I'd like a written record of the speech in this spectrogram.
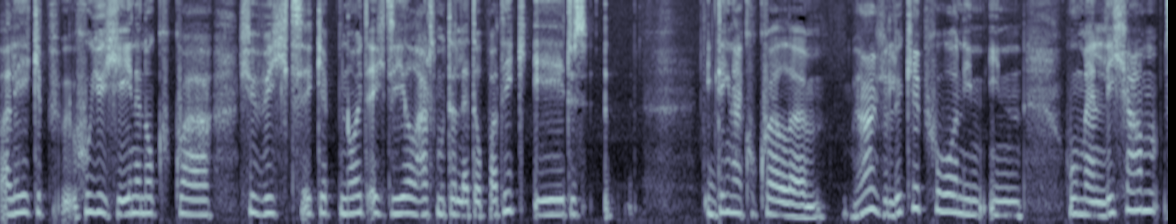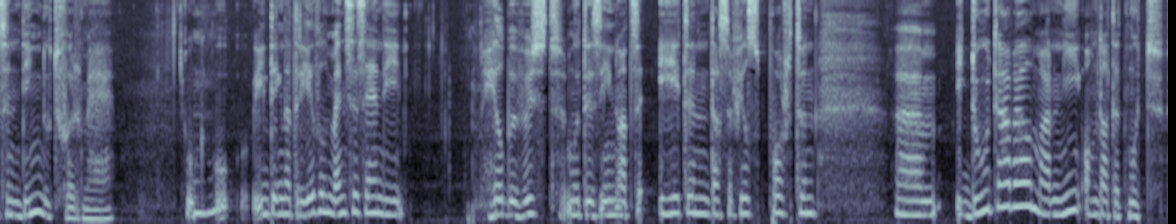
Allee, ik heb goede genen ook qua gewicht. Ik heb nooit echt heel hard moeten letten op wat ik eet. Dus ik denk dat ik ook wel uh, ja, geluk heb gewoon in, in hoe mijn lichaam zijn ding doet voor mij. Mm -hmm. Ik denk dat er heel veel mensen zijn die heel bewust moeten zien wat ze eten, dat ze veel sporten. Um, ik doe dat wel, maar niet omdat het moet.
